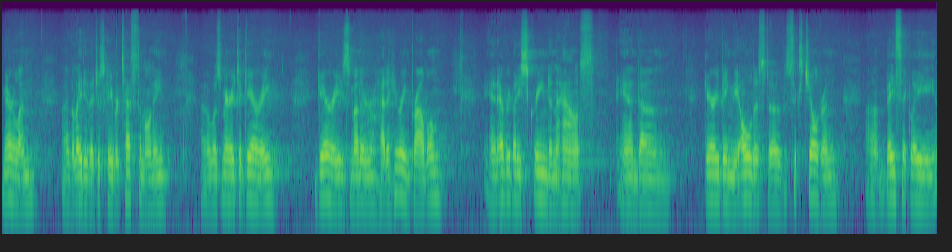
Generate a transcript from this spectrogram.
Marilyn, uh, the lady that just gave her testimony, uh, was married to Gary. Gary's mother had a hearing problem, and everybody screamed in the house. And um, Gary, being the oldest of six children, uh, basically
